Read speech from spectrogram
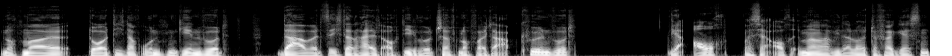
nochmal deutlich nach unten gehen wird. Da wird sich dann halt auch die Wirtschaft noch weiter abkühlen wird. Wir auch, was ja auch immer mal wieder Leute vergessen,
